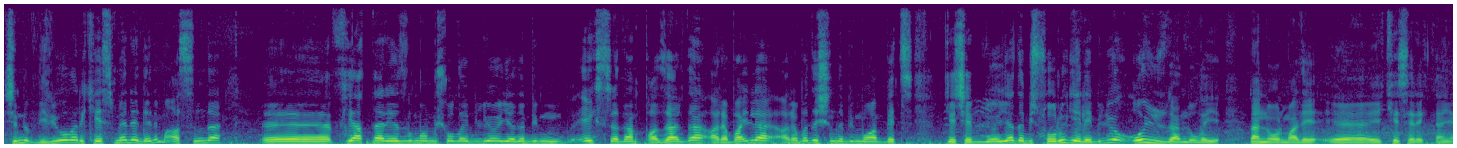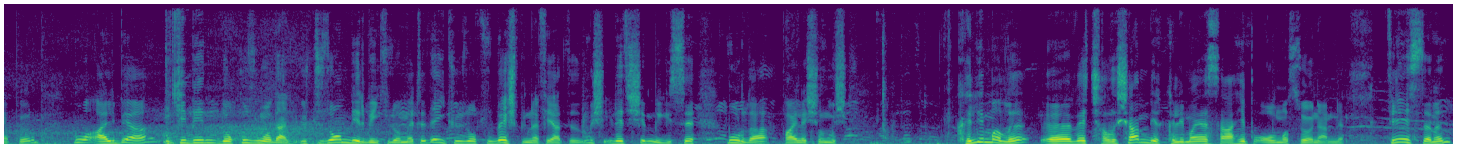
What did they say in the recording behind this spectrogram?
şimdi videoları kesme nedenim aslında e, fiyatlar yazılmamış olabiliyor ya da bir ekstradan pazarda arabayla araba dışında bir muhabbet geçebiliyor ya da bir soru gelebiliyor. O yüzden dolayı ben normalde e, keserekten yapıyorum. Bu Albea 2009 model 311 bin kilometrede 235 bin lira fiyat yazılmış. İletişim bilgisi burada paylaşılmış. Klimalı e, ve çalışan bir klimaya sahip olması önemli. Fiesta'nın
